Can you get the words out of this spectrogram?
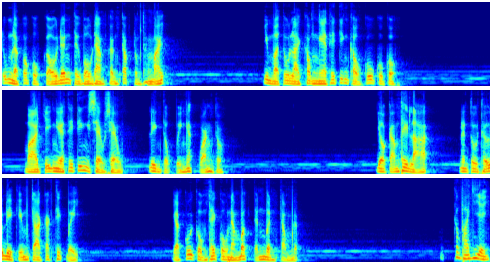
Đúng là có cuộc gọi đến từ bộ đàm khẩn cấp trong thang máy. Nhưng mà tôi lại không nghe thấy tiếng cầu cứu của cô. Mà chỉ nghe thấy tiếng xèo xèo Liên tục bị ngắt quãng thôi. Do cảm thấy lạ Nên tôi thử đi kiểm tra các thiết bị. Và cuối cùng thấy cô nằm bất tỉnh bên trong đó. Không phải như vậy.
